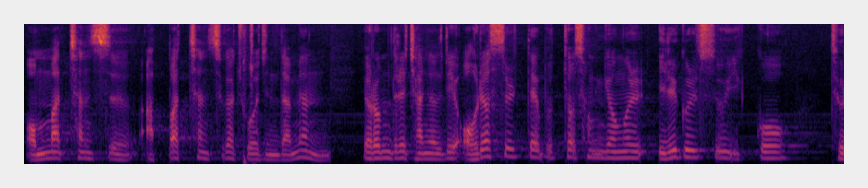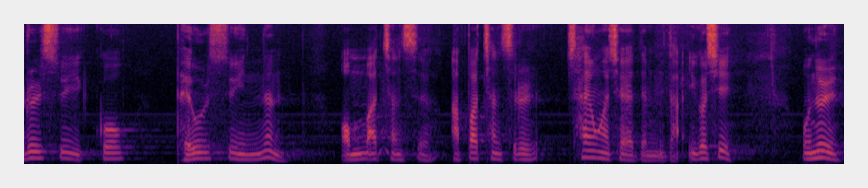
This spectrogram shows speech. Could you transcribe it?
엄마 찬스, 아빠 찬스가 주어진다면 여러분들의 자녀들이 어렸을 때부터 성경을 읽을 수 있고 들을 수 있고 배울 수 있는 엄마 찬스, 아빠 찬스를 사용하셔야 됩니다. 이것이 오늘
